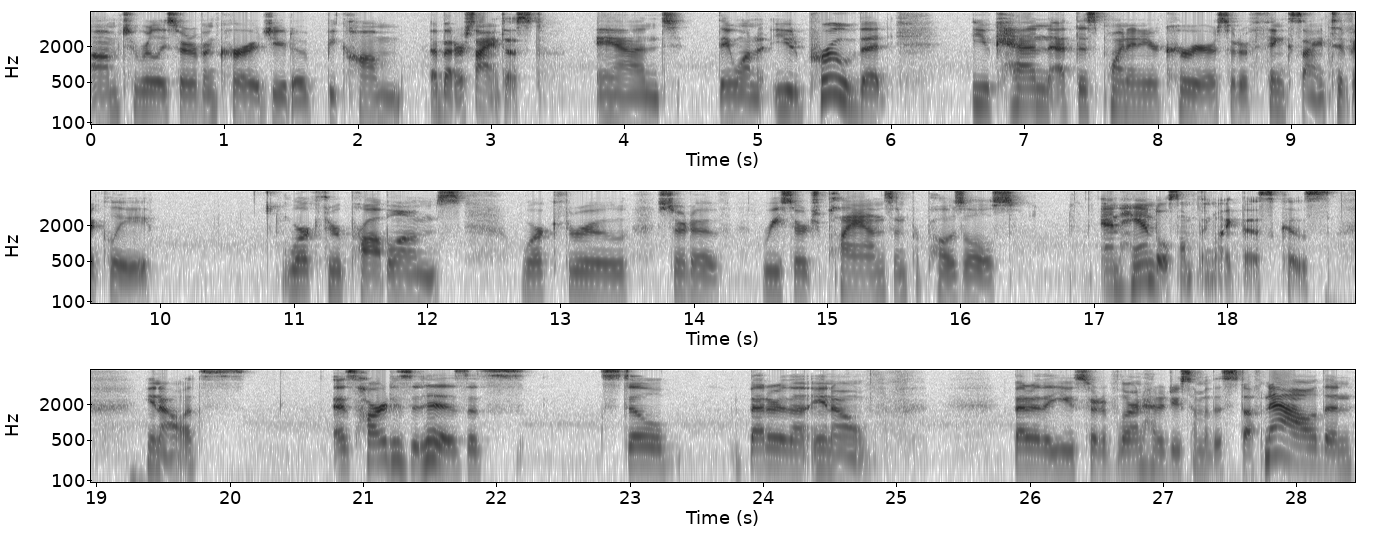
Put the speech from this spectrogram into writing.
um, to really sort of encourage you to become a better scientist. And they want you to prove that you can at this point in your career sort of think scientifically work through problems work through sort of research plans and proposals and handle something like this because you know it's as hard as it is it's still better than you know better that you sort of learn how to do some of this stuff now than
